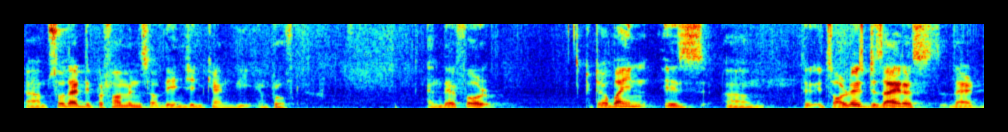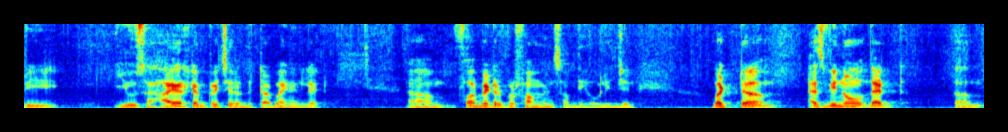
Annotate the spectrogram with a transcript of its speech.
um, so that the performance of the engine can be improved. And therefore, turbine is um, it is always desirous that we use a higher temperature of the turbine inlet um, for better performance of the whole engine. But um, as we know that um,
